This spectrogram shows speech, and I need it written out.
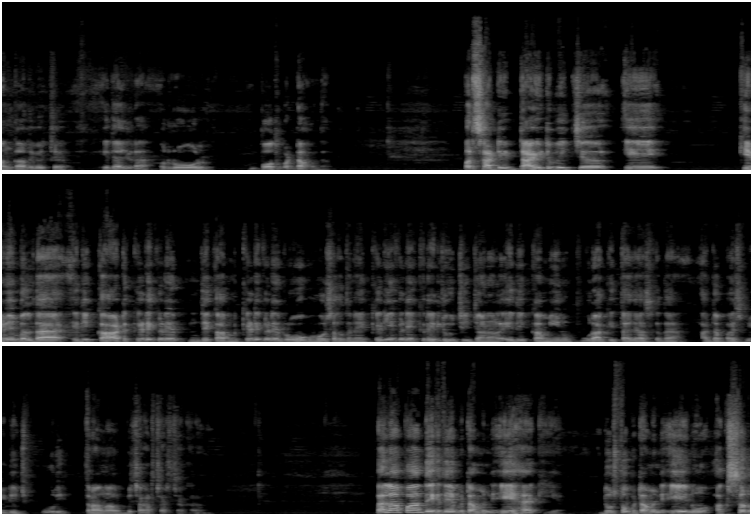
ਅੰਗਾਂ ਦੇ ਵਿੱਚ ਇਹਦਾ ਜਿਹੜਾ ਰੋਲ ਬਹੁਤ ਵੱਡਾ ਹੁੰਦਾ। ਪਰ ਸਾਡੀ ਡਾਈਟ ਵਿੱਚ ਇਹ ਕਿਵੇਂ ਮਿਲਦਾ ਹੈ, ਇਹਦੀ ਘਾਟ ਕਿਹੜੇ ਕਿਹੜੇ ਦੇ ਕਾਰਨ ਕਿਹੜੇ ਕਿਹੜੇ ਰੋਗ ਹੋ ਸਕਦੇ ਨੇ, ਕਿਹੜੀਆਂ ਕਿਹੜੀਆਂ ਘਰੇਲੂ ਚੀਜ਼ਾਂ ਨਾਲ ਇਹਦੀ ਕਮੀ ਨੂੰ ਪੂਰਾ ਕੀਤਾ ਜਾ ਸਕਦਾ ਅੱਜ ਆਪਾਂ ਇਸ ਵੀਡੀਓ 'ਚ ਪੂਰੀ ਤਰ੍ਹਾਂ ਨਾਲ ਵਿਚਾਰ ਚਰਚਾ ਕਰਾਂਗੇ। ਪਹਿਲਾਂ ਆਪਾਂ ਦੇਖਦੇ ਹਾਂ ਵਿਟਾਮਿਨ ਏ ਹੈ ਕੀ ਹੈ। ਦੋਸਤੋ, ਵਿਟਾਮਿਨ ਏ ਨੂੰ ਅਕਸਰ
